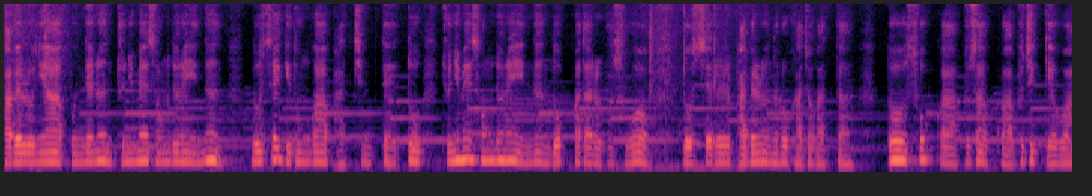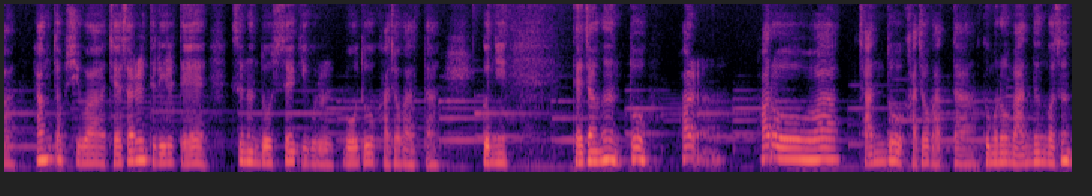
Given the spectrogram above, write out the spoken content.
바벨로니아 군대는 주님의 성전에 있는 노새 기둥과 받침대 또 주님의 성전에 있는 높바다를 부수어 노새를 바벨론으로 가져갔다. 또 속과 부삽과 부직개와 향접시와 제사를 드릴 때에 쓰는 노새 기구를 모두 가져갔다. 그니 대장은 또 활, 화로와 잔도 가져갔다. 금으로 만든 것은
